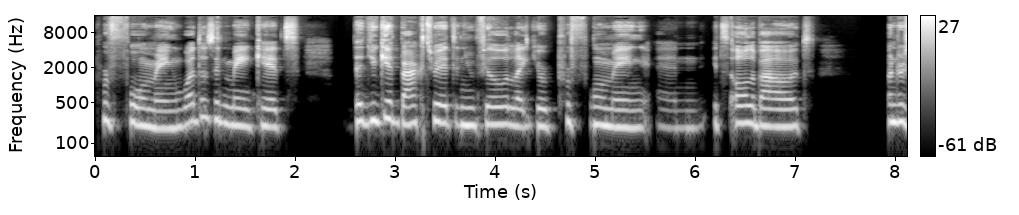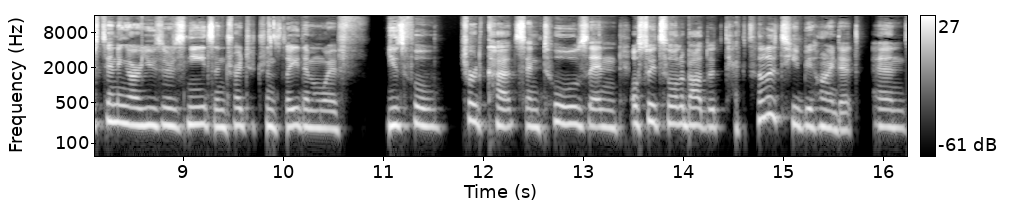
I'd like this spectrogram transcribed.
performing? What does it make it that you get back to it and you feel like you're performing? And it's all about understanding our users' needs and try to translate them with useful shortcuts and tools. And also, it's all about the tactility behind it. And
